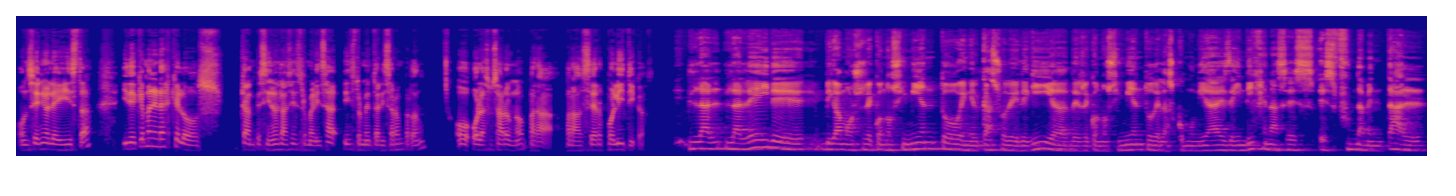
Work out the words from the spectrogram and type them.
oncenio leguista y de qué manera es que los campesinos las instrumentalizaron perdón, o, las usaron ¿no? para, para hacer política? La, ley de, digamos, reconocimiento, en el caso de Leguía, de reconocimiento de las comunidades de indígenas es, fundamental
